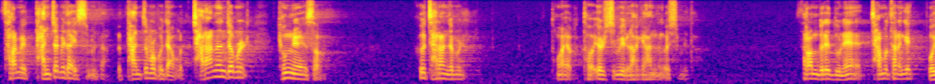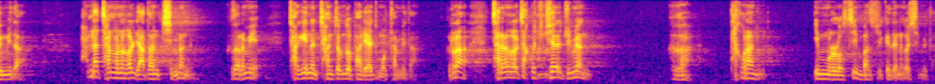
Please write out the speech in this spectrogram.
사람의 단점이 다 있습니다. 그 단점을 보지 않고 잘하는 점을 격려해서 그 잘하는 점을 통하여 더 열심히 일을 하게 하는 것입니다. 사람들의 눈에 잘못하는 게 보입니다. 밤낮 잘못하는 걸 야단치면 그 사람이 자기 있는 장점도 발휘하지 못합니다. 그러나 잘하는 걸 자꾸 칭찬해 주면 그가 탁월한 인물로 쓰임 받을 수 있게 되는 것입니다.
